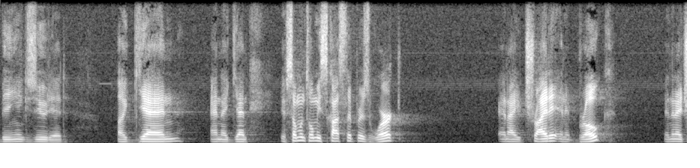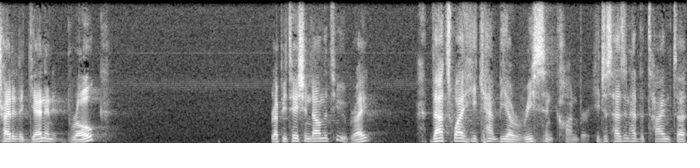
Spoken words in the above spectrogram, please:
being exuded again and again. If someone told me Scott Slippers work and I tried it and it broke, and then I tried it again and it broke, reputation down the tube, right? That's why he can't be a recent convert. He just hasn't had the time to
